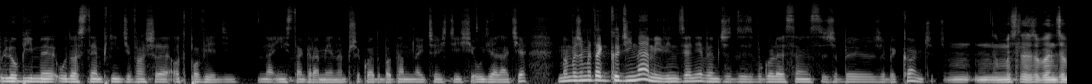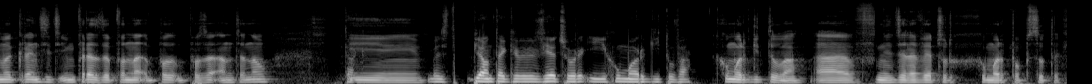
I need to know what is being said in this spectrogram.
lubimy udostępnić wasze odpowiedzi na Instagramie na przykład, bo tam najczęściej się udzielacie. My możemy tak godzinami, więc ja nie wiem, czy to jest w ogóle sens, żeby, żeby kończyć. Myślę, że będziemy kręcić imprezę pona, po, poza anteną. Tak. I Bo jest piątek wieczór i humor gituwa. humor gituwa, a w niedzielę wieczór humor popsuty.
